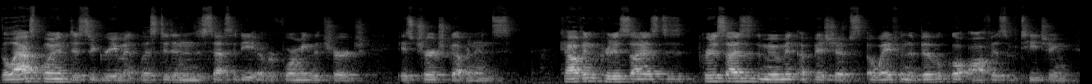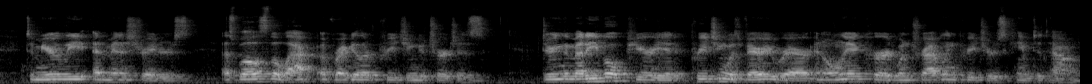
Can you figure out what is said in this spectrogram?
The last point of disagreement listed in the necessity of reforming the church is church governance. Calvin criticizes the movement of bishops away from the biblical office of teaching to merely administrators, as well as the lack of regular preaching to churches. During the medieval period, preaching was very rare and only occurred when traveling preachers came to town.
